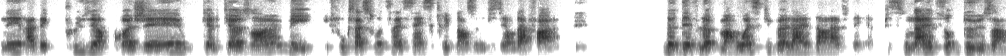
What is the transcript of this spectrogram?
venir avec plusieurs projets ou quelques-uns, mais il faut que ça soit ça s'inscrive dans une vision d'affaires de développement, où est-ce qu'ils veulent être dans l'avenir. Puis c'est une aide sur deux ans.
